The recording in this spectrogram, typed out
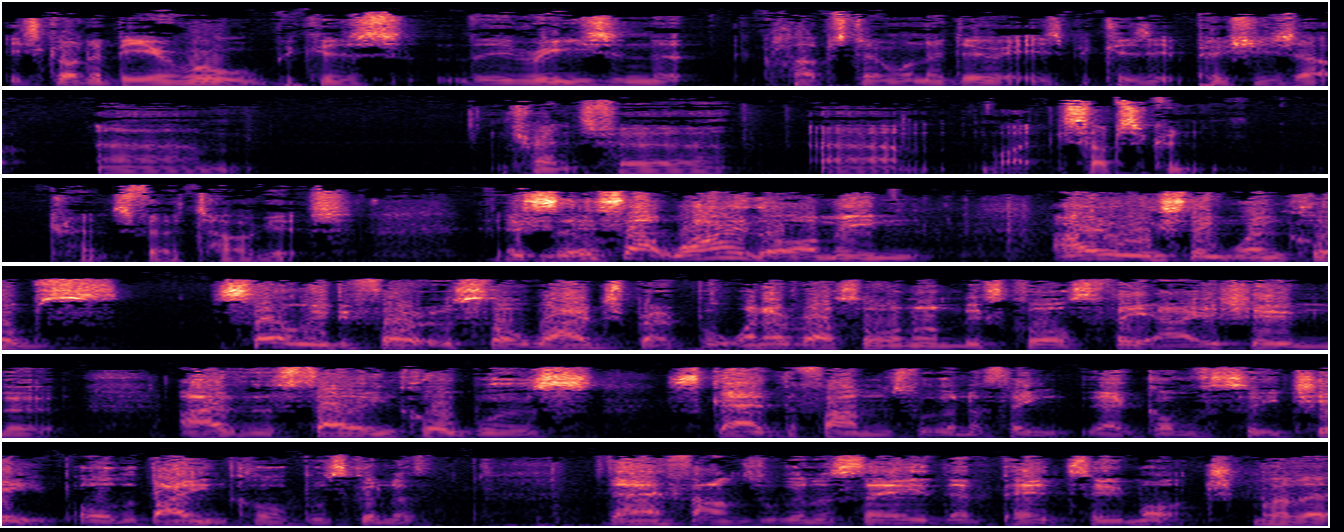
it's got to be a rule because the reason that clubs don't want to do it is because it pushes up um, transfer um, like subsequent transfer targets. is that why, though? I mean, I always think when clubs, certainly before it was so widespread, but whenever I saw an undisclosed fee, I assumed that either the selling club was scared the fans were going to think they'd gone for too cheap, or the buying club was going to, their fans were going to say they'd paid too much. Well,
